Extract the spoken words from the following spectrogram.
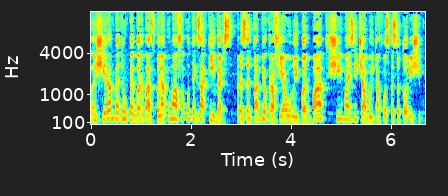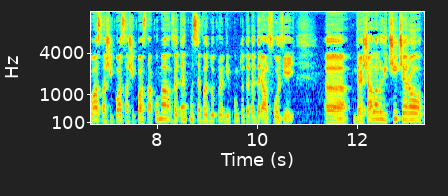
înșirăm pe drum pe bărbați. Până acum am făcut exact invers. Prezentam biografia unui bărbat și mai ziceam, uite, a fost căsătorit și cu asta, și cu asta, și cu asta. Acum vedem cum se văd lucrurile din punctul de vedere al Fulviei. Uh, greșeala lui Cicero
